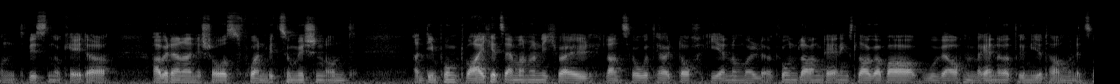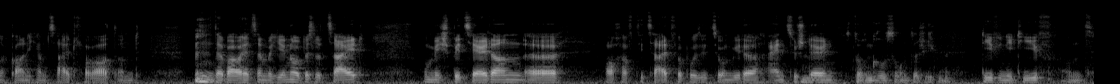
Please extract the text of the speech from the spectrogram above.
und wissen, okay, da habe ich dann eine Chance, vorn mitzumischen und an dem Punkt war ich jetzt einfach noch nicht, weil Lanzarote halt doch eher nochmal ein Grundlagentrainingslager war, wo wir auch mit dem Renner trainiert haben und jetzt noch gar nicht am Zeitverrat und da brauche ich jetzt einfach hier nur ein bisschen Zeit, um mich speziell dann äh, auch auf die Zeitverposition wieder einzustellen. Das ist doch ein großer Unterschied. Ne? Definitiv. Und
